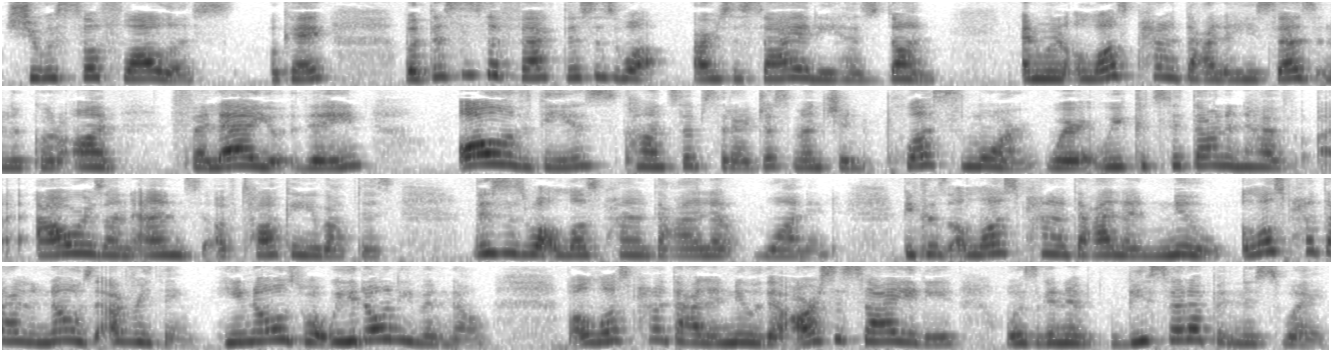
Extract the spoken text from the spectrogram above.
She was still flawless, okay? But this is the fact, this is what our society has done. And when Allah subhanahu wa ta'ala, He says in the Quran, فَلَا يُؤْذَيْنَ all of these concepts that I just mentioned, plus more, where we could sit down and have uh, hours on ends of talking about this. This is what Allah subhanahu wa ta'ala wanted. Because Allah subhanahu wa ta'ala knew. Allah subhanahu wa ta'ala knows everything. He knows what we don't even know. But Allah subhanahu wa ta'ala knew that our society was to be set up in this way.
